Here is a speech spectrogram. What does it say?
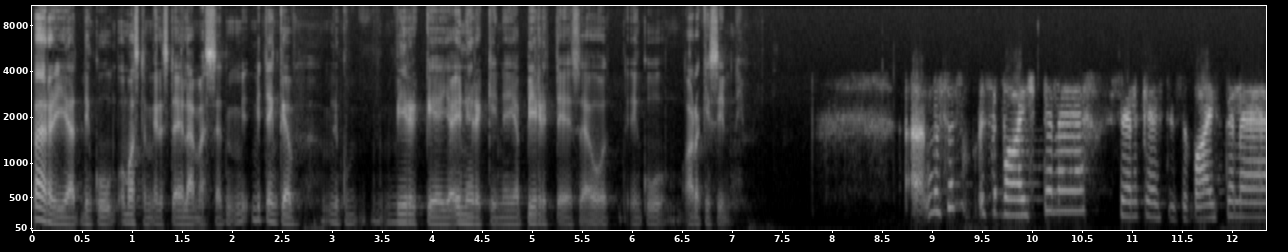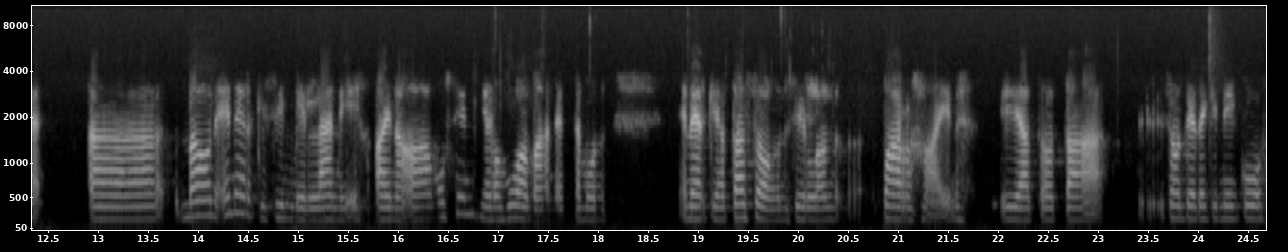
pärjäät niin kuin omasta mielestä elämässä? Et mitenkä niin kuin virkeä ja energinen ja pirteä sä oot niin kuin arkisin? No se, se vaihtelee, selkeästi se vaihtelee. Äh, mä oon energisimmilläni aina aamuisin ja mä huomaan, että mun energiataso on silloin parhain. Ja tota, se on tietenkin niin kuin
